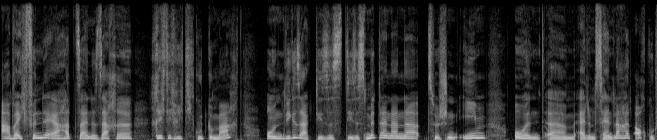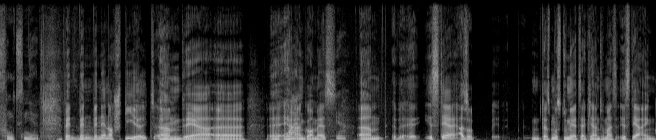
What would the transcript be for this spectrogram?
Aber ich finde, er hat seine Sache richtig, richtig gut gemacht. Und wie gesagt, dieses, dieses Miteinander zwischen ihm und ähm, Adam Sandler hat auch gut funktioniert. Wenn, wenn, wenn der noch spielt, ähm, der äh, äh, Hernan Gomez, ja. ähm, äh, ist der, also das musst du mir jetzt erklären, Thomas, ist der ein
